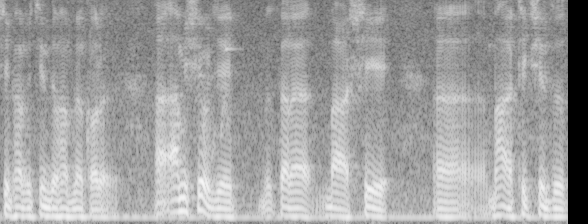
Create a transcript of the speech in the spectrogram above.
সেভাবে চিন্তাভাবনা করার। আমি শিওর যে তারা বা সে বা ঠিক সিদ্ধান্ত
